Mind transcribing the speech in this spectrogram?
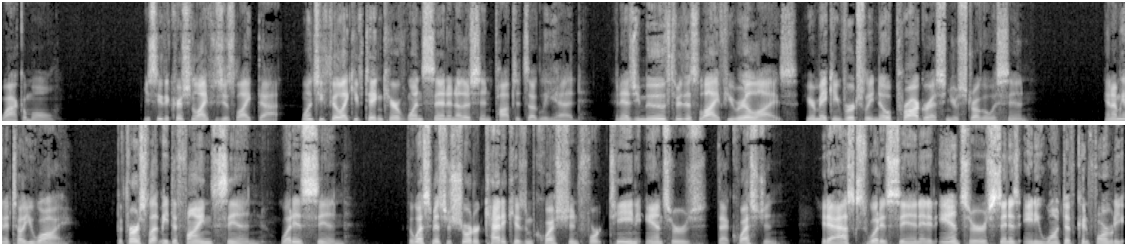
Whack a Mole. You see, the Christian life is just like that. Once you feel like you've taken care of one sin, another sin pops its ugly head. And as you move through this life, you realize you're making virtually no progress in your struggle with sin. And I'm going to tell you why. But first, let me define sin. What is sin? The Westminster Shorter Catechism, question 14, answers that question. It asks, What is sin? And it answers, Sin is any want of conformity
